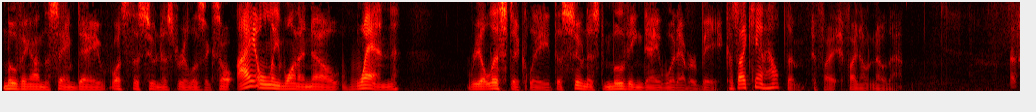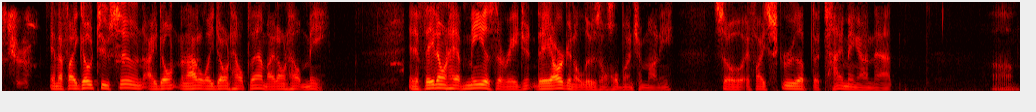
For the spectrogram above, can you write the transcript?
moving on the same day. What's the soonest realistic? So I only want to know when, realistically, the soonest moving day would ever be, because I can't help them if I if I don't know that. That's true. And if I go too soon, I don't not only don't help them, I don't help me. And if they don't have me as their agent, they are going to lose a whole bunch of money. So if I screw up the timing on that, um,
